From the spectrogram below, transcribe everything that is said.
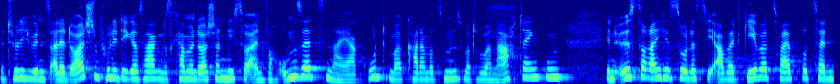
natürlich würden jetzt alle deutschen Politiker sagen, das kann man in Deutschland nicht so einfach umsetzen. Naja gut, man kann aber zumindest mal drüber nachdenken. In Österreich ist es so, dass die Arbeitgeber 2%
